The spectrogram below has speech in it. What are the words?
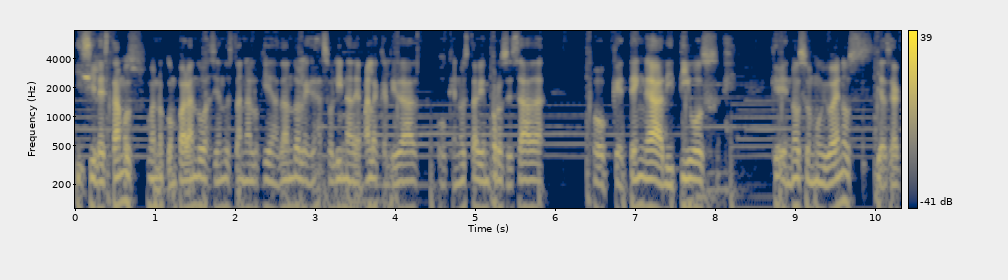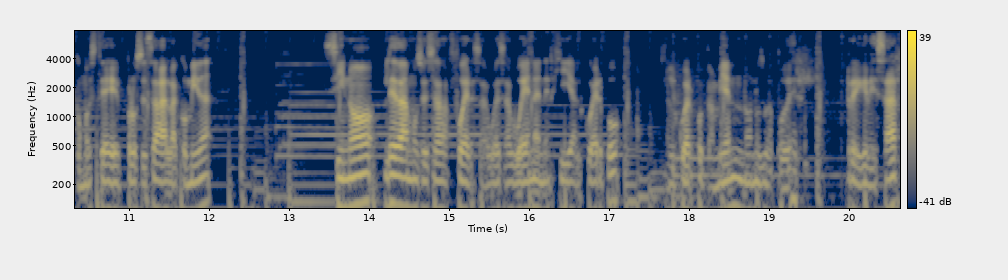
y si le estamos, bueno, comparando, haciendo esta analogía, dándole gasolina de mala calidad o que no está bien procesada o que tenga aditivos que no son muy buenos, ya sea como esté procesada la comida, si no le damos esa fuerza o esa buena energía al cuerpo, el cuerpo también no nos va a poder regresar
